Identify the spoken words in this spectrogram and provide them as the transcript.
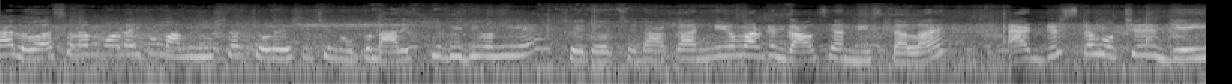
হ্যালো আসসালামু আলাইকুম। আমি নিশাদ চলে এসেছি নতুন আরেকটি ভিডিও নিয়ে। সেটা হচ্ছে ঢাকা নিউ মার্কেট গাউসিয়ার নিচতলায়। অ্যাড্রেসটা হচ্ছে যেই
